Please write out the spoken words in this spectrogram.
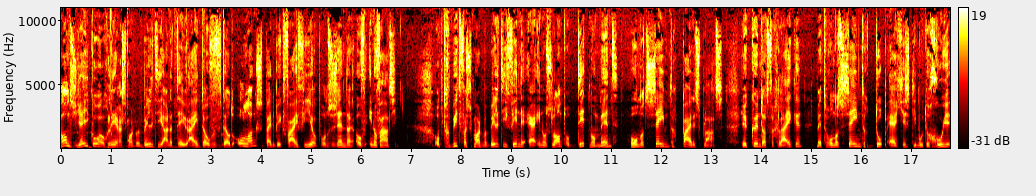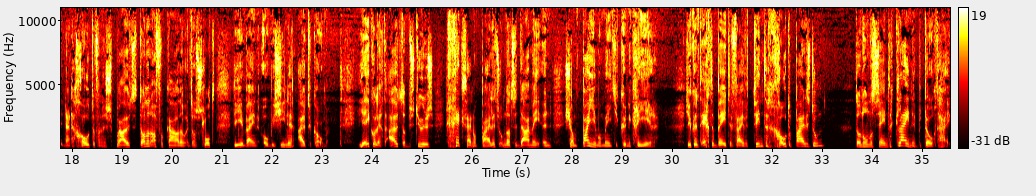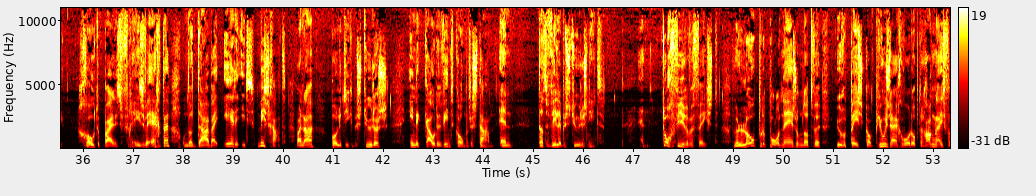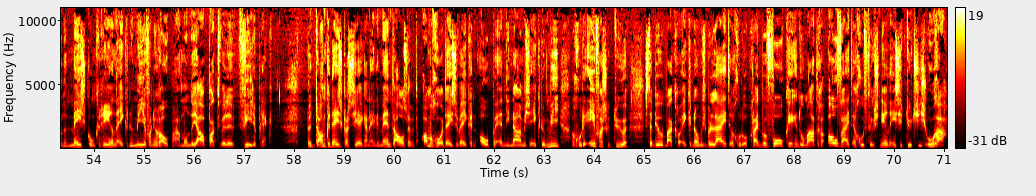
Hans Jekel, hoogleraar Smart Mobility aan de TU Eindhoven, vertelde onlangs bij de Big Five hier op onze zender over innovatie. Op het gebied van Smart Mobility vinden er in ons land op dit moment 170 pilots plaats. Je kunt dat vergelijken met 170 dopertjes die moeten groeien naar de grootte van een spruit, dan een avocado en tot slot die je bij een aubergine uit te komen. Jekel legt uit dat bestuurders gek zijn op pilots omdat ze daarmee een champagne momentje kunnen creëren. Je kunt echter beter 25 grote pilots doen dan 170 kleine, betoogt hij. Grote pilots vrezen we echter omdat daarbij eerder iets misgaat, waarna politieke bestuurders in de koude wind komen te staan. En dat willen bestuurders niet. En toch vieren we feest. We lopen de Polonaise omdat we Europees kampioen zijn geworden op de ranglijst van de meest concurrerende economieën van Europa. Mondiaal pakten we de vierde plek. We danken deze klassering aan elementen als, we hebben het allemaal gehoord deze week, een open en dynamische economie, een goede infrastructuur, stabiel macro-economisch beleid, een goede opgeleide bevolking, een doelmatige overheid en goed functionerende instituties. Hoera!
